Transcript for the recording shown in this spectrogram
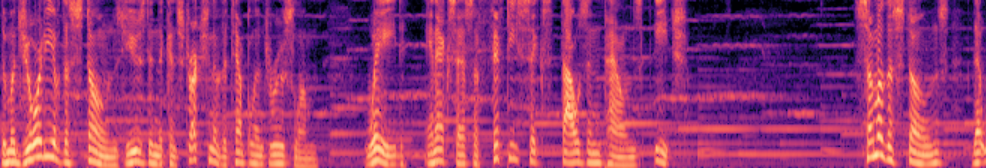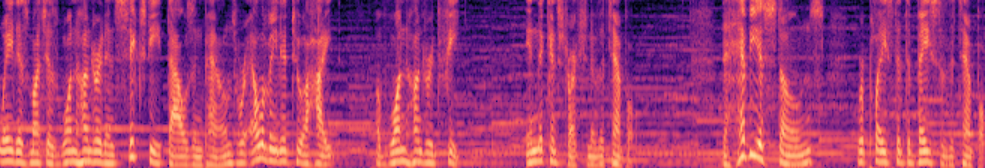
The majority of the stones used in the construction of the temple in Jerusalem weighed in excess of 56,000 pounds each. Some of the stones that weighed as much as 160,000 pounds were elevated to a height of 100 feet in the construction of the temple. The heaviest stones were placed at the base of the temple,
